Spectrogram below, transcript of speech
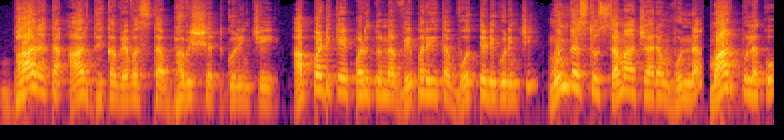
భారత ఆర్థిక వ్యవస్థ భవిష్యత్ గురించి అప్పటికే పడుతున్న విపరీత ఒత్తిడి గురించి ముందస్తు సమాచారం ఉన్న మార్పులకు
